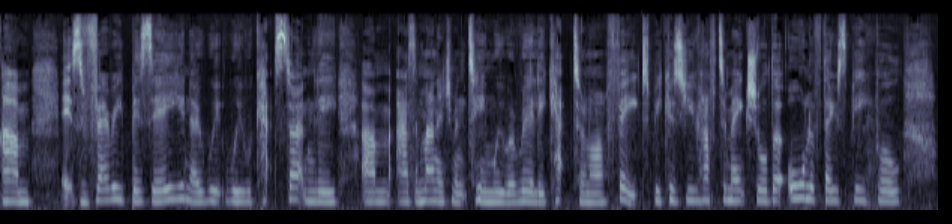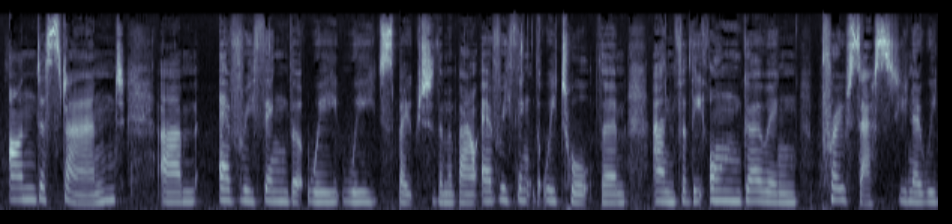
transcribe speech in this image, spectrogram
um, it's very busy. You know, we, we were kept, certainly um, as a management team, we were really kept on our feet because you have to make sure that all of those people understand um, everything that we, we spoke to them about, everything that we taught them, and for the ongoing process. You know, we,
